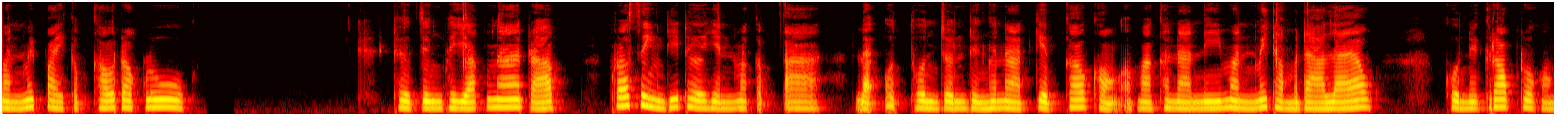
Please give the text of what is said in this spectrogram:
มันไม่ไปกับเขาหรอกลูก เธอจึงพยักหน้ารับ เพราะสิ่งที่เธอเห็นมากับตา และอดทนจนถึงขนาดเก็บข้าวของออกมาขนาดนี้มันไม่ธรรมดาแล้ว คนในครอบครัวของ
